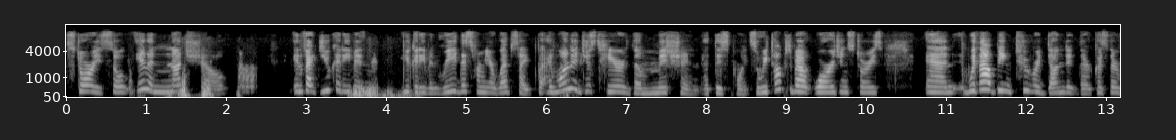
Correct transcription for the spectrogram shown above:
stories. So in a nutshell, in fact, you could even you could even read this from your website, but I want to just hear the mission at this point. So we talked about origin stories and without being too redundant there because they're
